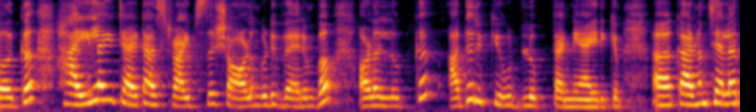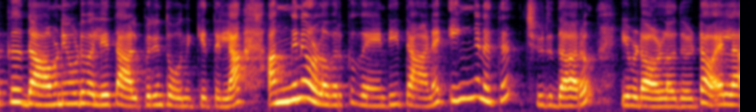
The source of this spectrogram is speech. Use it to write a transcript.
വർക്ക് ഹൈലൈറ്റ് ആയിട്ട് ആ സ്ട്രൈപ്സ് ഷാളും കൂടി വരുമ്പോൾ ഉള്ള ലുക്ക് അതൊരു ക്യൂട്ട് ലുക്ക് തന്നെയായിരിക്കും. കാരണം ചിലർക്ക് ധാവണിയോട് വലിയ താല്പര്യം തോന്നിക്കത്തില്ല. അങ്ങനെയുള്ളവർക്ക് വേണ്ടിയിട്ടാണ് ഇങ്ങനത്തെ ചുരിദാറും ഇവിടെ ഉള്ളത് കേട്ടോ. എല്ലാ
